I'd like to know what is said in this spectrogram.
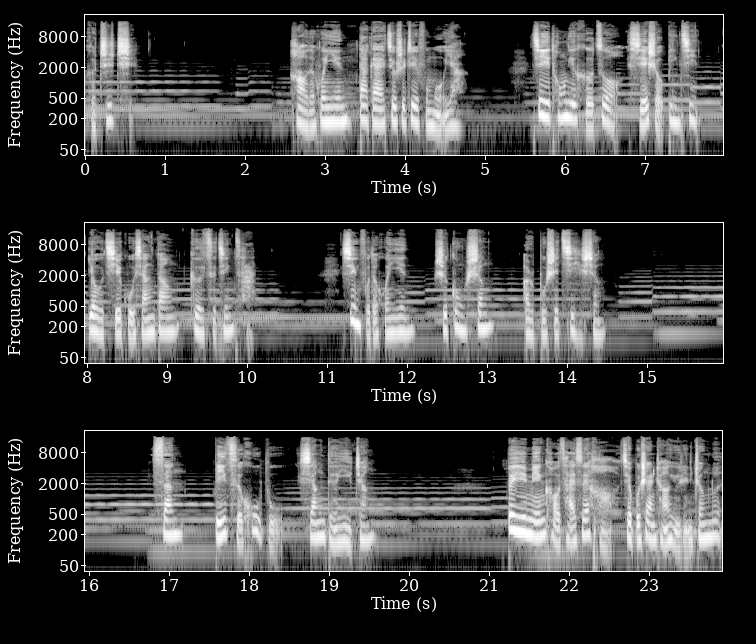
和支持。好的婚姻大概就是这副模样，既通力合作、携手并进，又旗鼓相当、各自精彩。幸福的婚姻是共生，而不是寄生。三，彼此互补，相得益彰。贝聿铭口才虽好，却不擅长与人争论。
